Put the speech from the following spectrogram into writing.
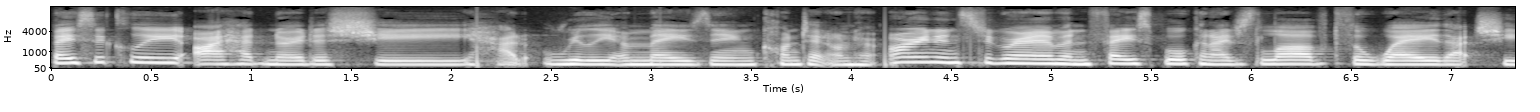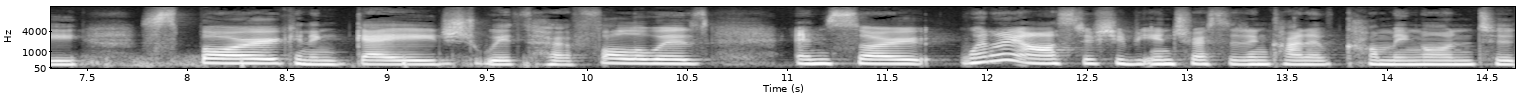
basically, I had noticed she had really amazing content on her own Instagram and Facebook, and I just loved the way that she spoke and engaged with her followers. And so when I asked if she'd be interested in kind of coming on to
